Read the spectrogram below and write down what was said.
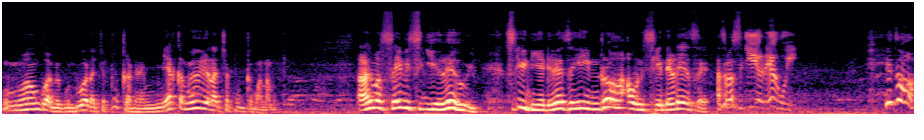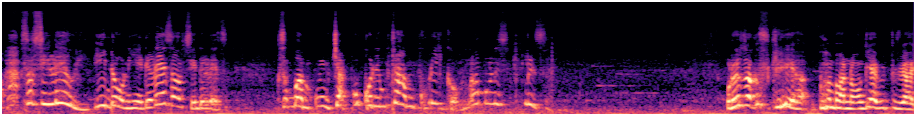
mume wangu amegundua anachepuka, na miaka miwili anachepuka mwanamke anasema sasa hivi sijielewi, sijui niendeleze hii ndoa au nisiendeleze. Anasema sijielewi, hizo sasa sielewi hii ndo niendeleza au siendeleza, kwa sababu mchapuko ni mtamu kuliko. Naomba unisikilize. Unaweza kufikiria kwamba anaongea vitu vya,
